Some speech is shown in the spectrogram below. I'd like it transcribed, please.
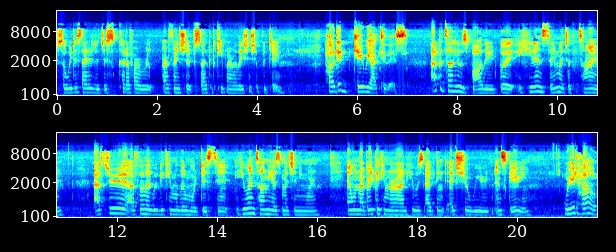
so we decided to just cut off our our friendship so I could keep my relationship with Jay. How did Jay react to this? I could tell he was bothered, but he didn't say much at the time. After it, I felt like we became a little more distant, he wouldn't tell me as much anymore. And when my birthday came around, he was acting extra weird and scary. Weird how?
